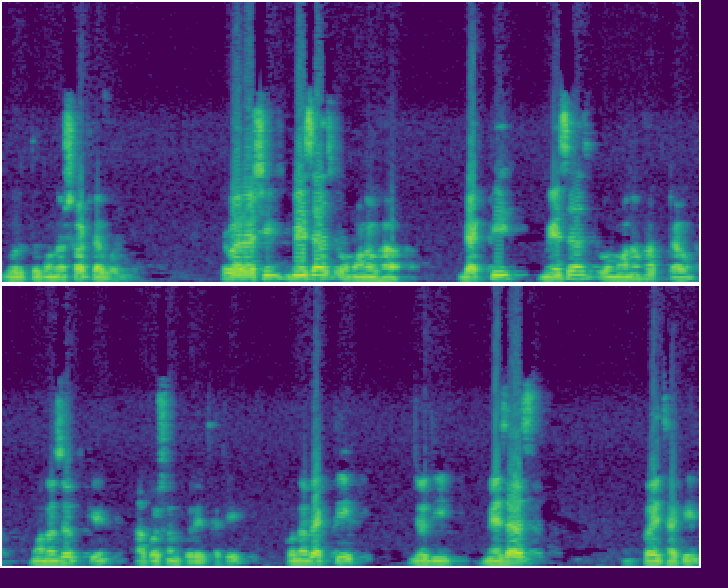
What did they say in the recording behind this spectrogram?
গুরুত্বপূর্ণ শর্তাবলী। এবার আসি মেজাজ ও মনোভাব। ব্যক্তির মেজাজ ও মনোভাবটাও মনোযোগকে আকর্ষণ করে থাকে। কোনো ব্যক্তির যদি মেজাজ হয়ে থাকে,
